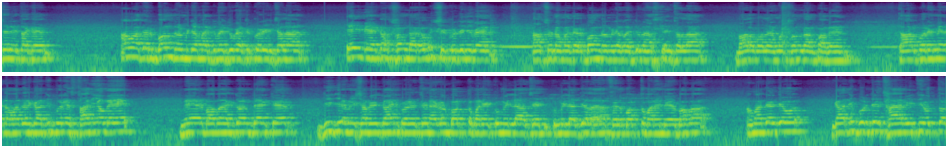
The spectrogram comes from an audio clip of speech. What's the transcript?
ছেলে থাকেন আমাদের বন্ধন মিডিয়ার মাধ্যমে যোগাযোগ করে ইনশাল্লাহ এই মেয়েটার সন্ধান অবশ্যই খুঁজে নেবেন। আসুন আমাদের বন্ধন মিডিয়ার মাধ্যমে আসলে ইনশাল্লাহ ভালো ভালো এমন সন্ধান পাবেন। তারপরে মেয়েটা আমাদের গাজীপুরের স্থানীয় মেয়ে। মেয়ের বাবা একজন ব্যাংকের ডিজিএম হিসাবে জয়েন করেছেন। এখন বর্তমানে কুমিল্লা আছেন, কুমিল্লা জেলায় আছেন বর্তমানে মেয়ের বাবা। আমাদের যে গাজীপুর যে ছায়াবীতি উত্তর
